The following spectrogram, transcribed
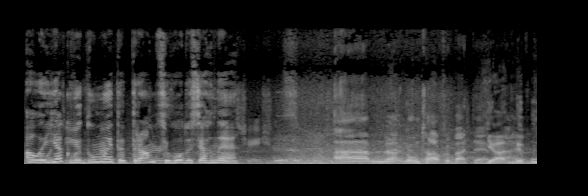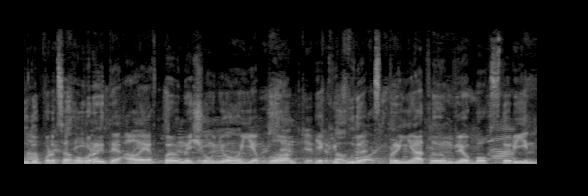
Але як ви думаєте, Трамп цього досягне? Я не буду про це говорити, але я впевнений, що у нього є план, який буде сприйнятливим для обох сторін.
